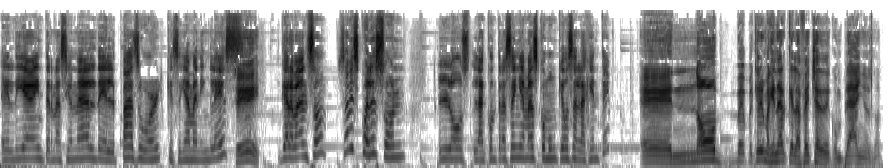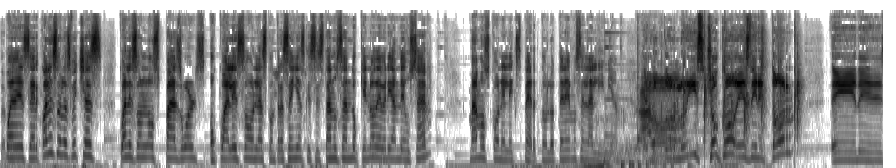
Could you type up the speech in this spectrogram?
El Día Internacional del Password, que se llama en inglés. Sí. Garbanzo, ¿sabes cuáles son los, la contraseña más común que usa la gente? Eh, no, me, quiero imaginar que la fecha de cumpleaños, ¿no? Puede ser. ¿Cuáles son las fechas, cuáles son los passwords o cuáles son las contraseñas que se están usando que no deberían de usar? Vamos con el experto, lo tenemos en la línea. El doctor Luis Choco es director eh, de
